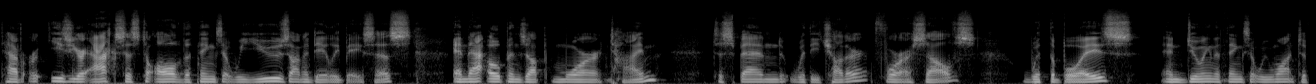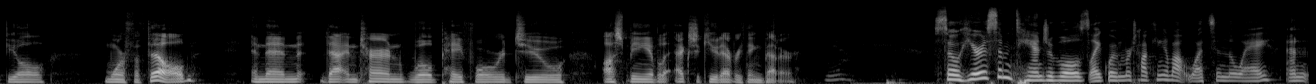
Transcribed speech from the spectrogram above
to have er, easier access to all of the things that we use on a daily basis. And that opens up more time to spend with each other, for ourselves, with the boys, and doing the things that we want to feel more fulfilled. And then that in turn will pay forward to us being able to execute everything better. So here's some tangibles like when we're talking about what's in the way. And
